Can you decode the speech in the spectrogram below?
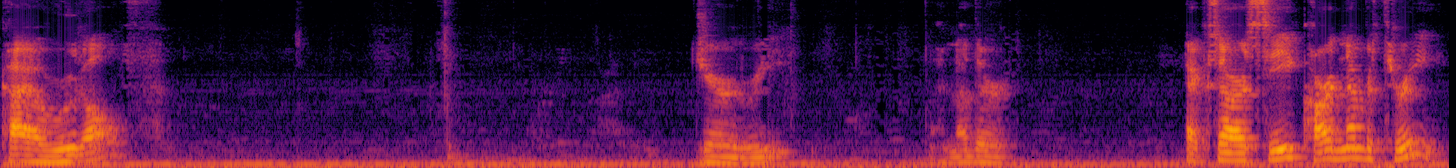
Kyle Rudolph. Jared Reed. Another XRC card number three.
